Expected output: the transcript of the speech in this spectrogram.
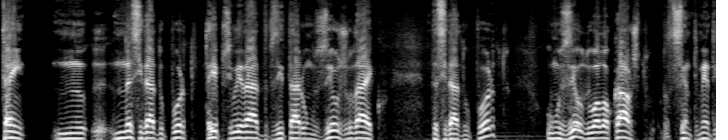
tem no, na cidade do Porto tem a possibilidade de visitar o Museu Judaico da cidade do Porto, o Museu do Holocausto, recentemente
